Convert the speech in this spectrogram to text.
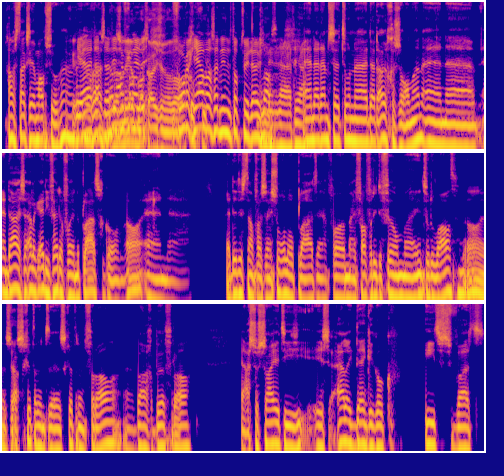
Gaan we straks even opzoeken. Ja, dat, is ook. Vorig jaar was dat in de top 2000 Klopt. inderdaad. Ja. En daar hebben ze toen eh, dat uitgezonden. En, eh, en daar is eigenlijk Eddie verder voor in de plaats gekomen. Wel. En eh, ja, dit is dan van zijn soloplaat. En voor mijn favoriete film Into the Wild. Wel. Dat is een Ja. schitterend, schitterend verhaal. waar gebeurt verhaal. Ja, Society is eigenlijk denk ik ook iets wat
